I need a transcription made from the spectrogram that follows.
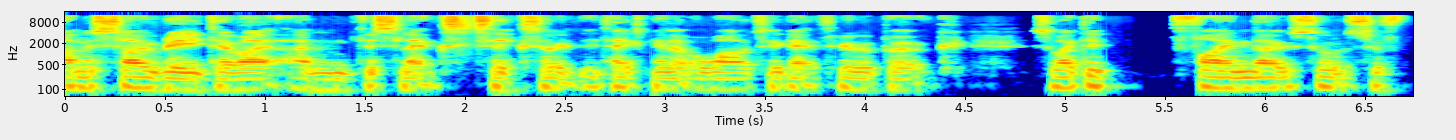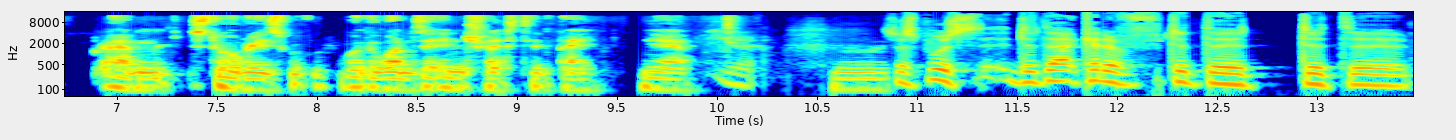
I'm a slow reader. I, am dyslexic, so it, it, takes me a little while to get through a book. So I did find those sorts of um, stories were the ones that interested me. Yeah. Yeah. Mm. So I suppose did that kind of did the did the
